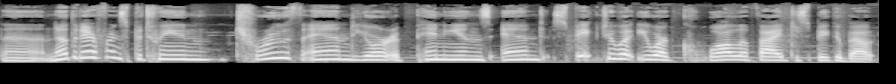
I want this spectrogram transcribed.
Uh, know the difference between truth and your opinions and speak to what you are qualified to speak about,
